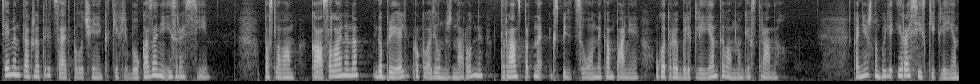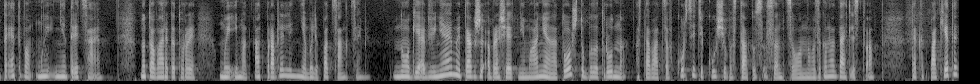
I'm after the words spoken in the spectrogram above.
Темин также отрицает получение каких-либо указаний из России. По словам Кассалайнена, Габриэль руководил международной транспортной экспедиционной компанией, у которой были клиенты во многих странах. Конечно, были и российские клиенты, этого мы не отрицаем. Но товары, которые мы им отправляли, не были под санкциями. Многие обвиняемые также обращают внимание на то, что было трудно оставаться в курсе текущего статуса санкционного законодательства, так как пакеты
